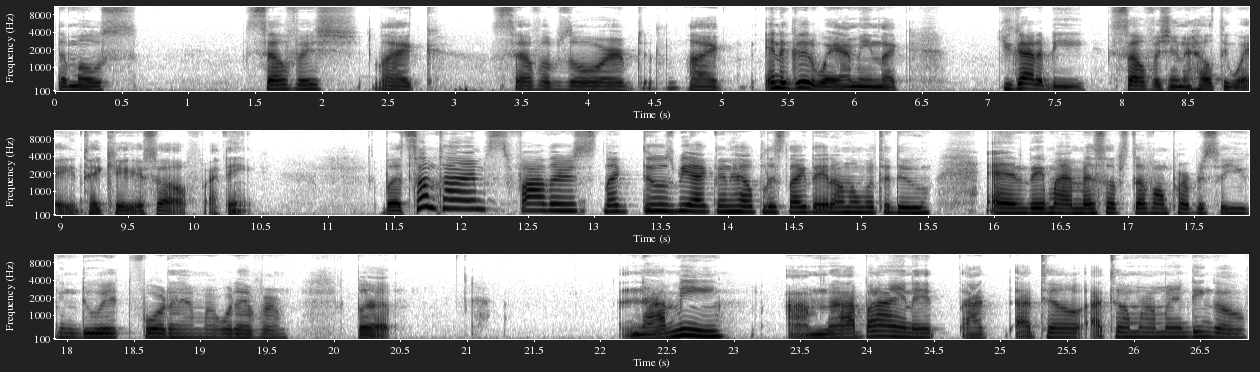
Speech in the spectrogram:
the most selfish, like self-absorbed, like in a good way. I mean, like you got to be selfish in a healthy way and take care of yourself, I think. But sometimes fathers, like dudes, be acting helpless, like they don't know what to do, and they might mess up stuff on purpose so you can do it for them or whatever. But not me. I'm not buying it. I I tell I tell my man Dingo,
